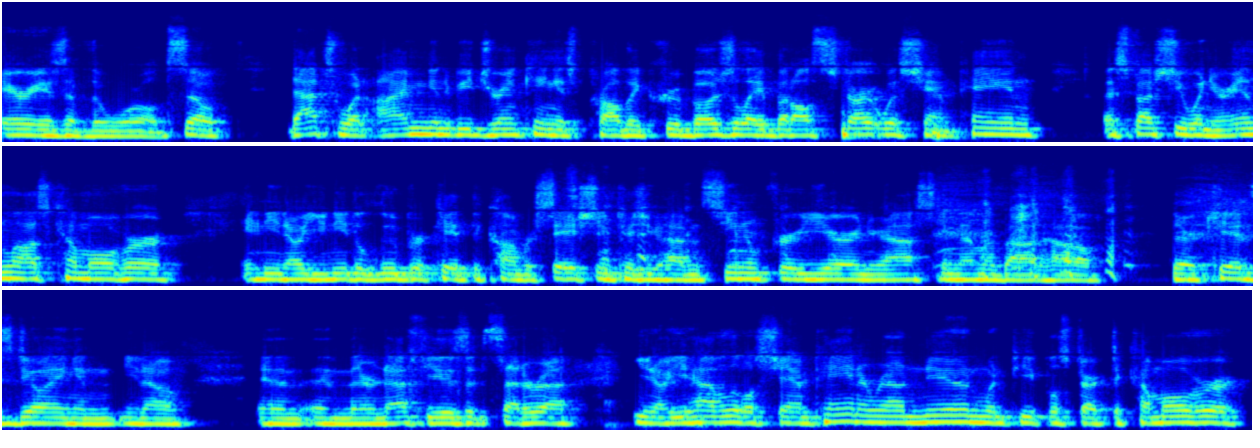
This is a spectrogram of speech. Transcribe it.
areas of the world. So that's what I'm going to be drinking is probably Cru Beaujolais, but I'll start with champagne, especially when your in-laws come over and, you know, you need to lubricate the conversation because you haven't seen them for a year and you're asking them about how their kid's doing and, you know, and, and their nephews, et cetera. You know, you have a little champagne around noon when people start to come over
